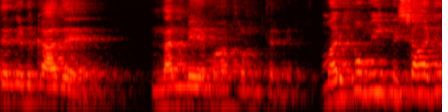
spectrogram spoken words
തിരഞ്ഞെടുക്കാതെ നന്മയെ മാത്രം തിരഞ്ഞെടുത്തു. മരുഭൂമിയിൽ പിശാജ്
